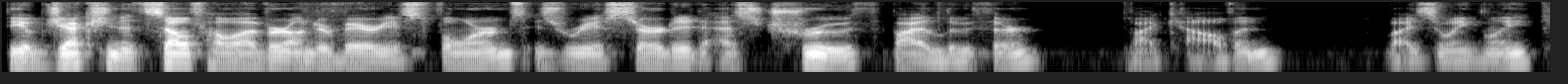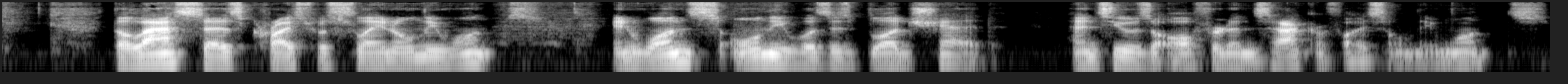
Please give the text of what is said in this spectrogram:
The objection itself, however, under various forms, is reasserted as truth by Luther, by Calvin, by Zwingli. The last says Christ was slain only once, and once only was his blood shed. Hence he was offered in sacrifice only once.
